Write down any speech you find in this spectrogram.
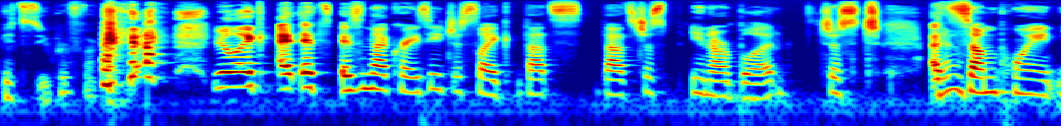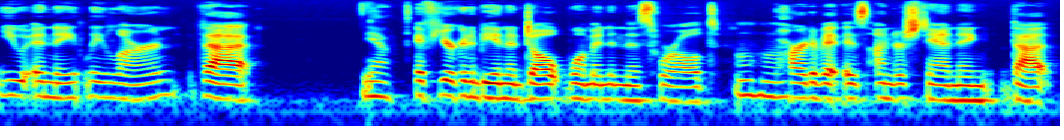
It's super fucking. You're like it's isn't that crazy? Just like that's that's just in our blood. Just at Yeah. some point you innately learn that Yeah. if you're going to be an adult woman in this world, Mhm. part of it is understanding that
